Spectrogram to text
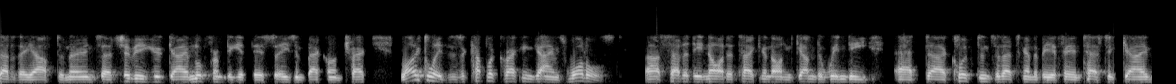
Saturday afternoon. So it should be a good game. Look for them to get their season back on track. Locally, there's a couple of cracking games. Wattles. uh, Saturday night are taking on Goondiwindi at uh, Clifton, so that's going to be a fantastic game.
